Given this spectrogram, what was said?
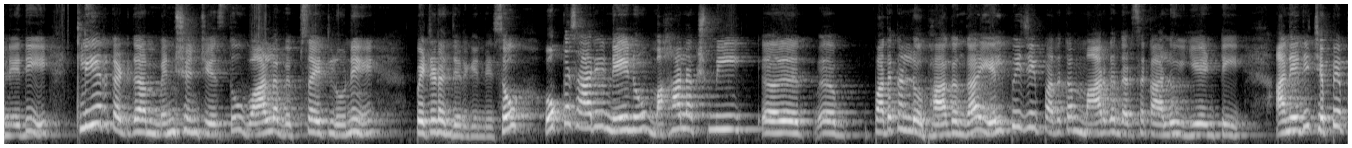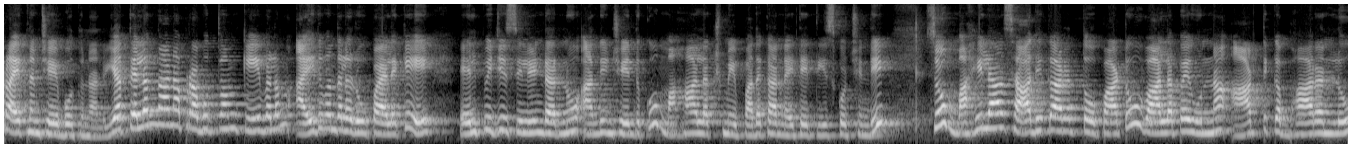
అనేది క్లియర్ కట్గా మెన్షన్ చేస్తూ వాళ్ళ వెబ్సైట్లోనే పెట్టడం జరిగింది. సో ఒక్కసారి నేను మహాలక్ష్మి పథకంలో భాగంగా ఎల్పిజి పథకం మార్గదర్శకాలు ఏంటి అనేది చెప్పే ప్రయత్నం చేయబోతున్నాను. యా తెలంగాణ ప్రభుత్వం కేవలం ఐదు వందల రూపాయలకే ఎల్పిజి సిలిండర్ను అందించేందుకు మహాలక్ష్మి పథకాన్ని అయితే తీసుకొచ్చింది. సో మహిళా సాధికారతతో పాటు వాళ్ళపై ఉన్న ఆర్థిక భారంలు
